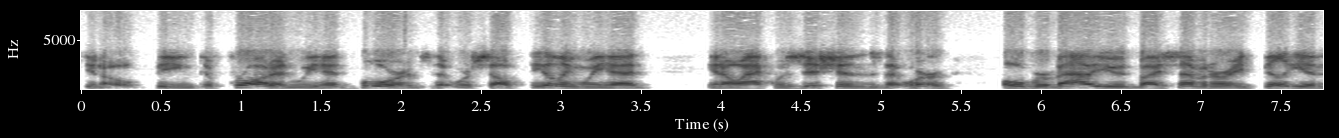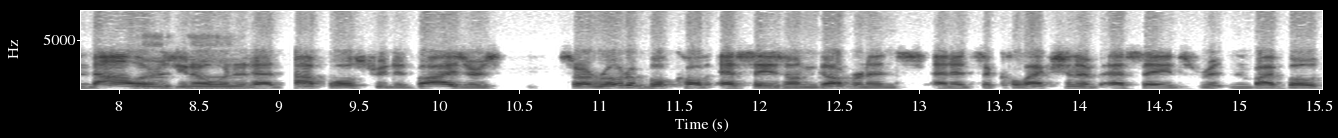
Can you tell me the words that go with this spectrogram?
you know, being defrauded. We had boards that were self-dealing. We had, you know, acquisitions that were overvalued by seven or eight billion dollars, mm-hmm. you know, when it mm-hmm. had top Wall Street advisors. So I wrote a book called Essays on Governance, and it's a collection of essays written by both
